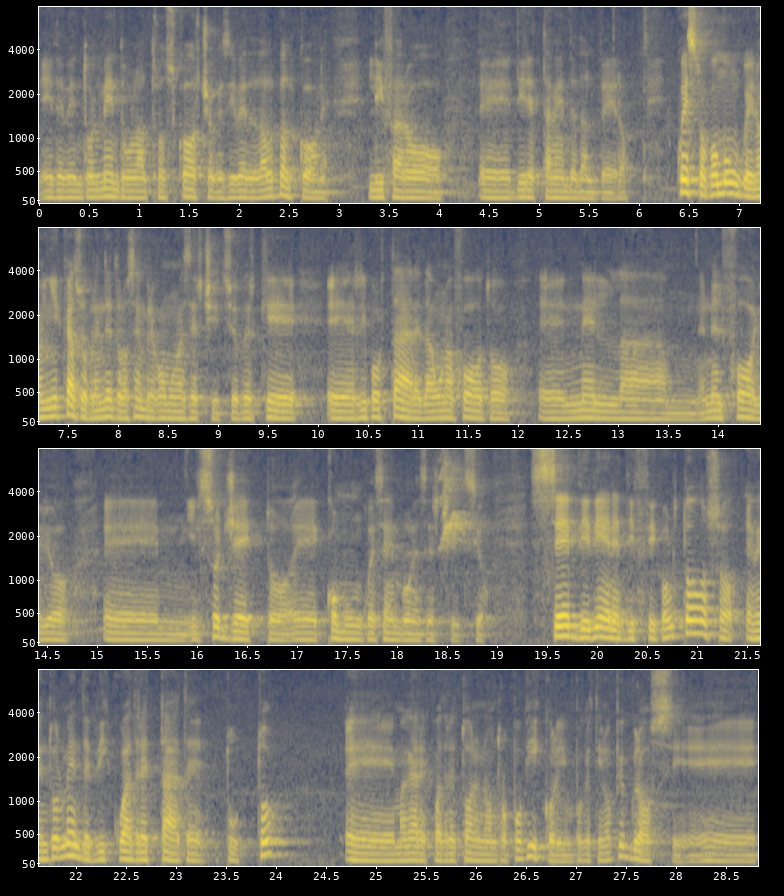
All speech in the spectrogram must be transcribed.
ed eventualmente un altro scorcio che si vede dal balcone, li farò eh, direttamente dal vero. Questo comunque in ogni caso prendetelo sempre come un esercizio perché eh, riportare da una foto eh, nel, nel, foglio eh, il soggetto è comunque sempre un esercizio. Se vi viene difficoltoso, eventualmente vi quadrettate tutto, eh, magari quadrettoni non troppo piccoli, un pochettino più grossi.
